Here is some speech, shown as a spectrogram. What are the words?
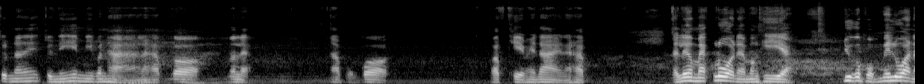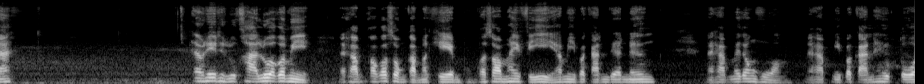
จุดนั้นจุดนี้มีปัญหานะครับ ก็นั่นแหละนะผมก็รับเคลมให้ได้นะครับ แต่เรื่องแม็กรั่วเนี่ยบางทีอะอยู่กับผมไม่รั่วนะแล้วบางทีถึงลูกค้ารั่วก็มีนะครับเขาก็ส่งกลับมาเคลมผมก็ซ่อมให้ฟรีครับมีประกันเดือนหนึ่งนะครับ ไม่ต้องห่วงนะครับ มีประกันให้ทุกตัว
